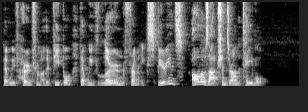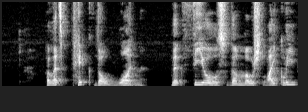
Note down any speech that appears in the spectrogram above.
that we've heard from other people, that we've learned from experience, all those options are on the table. But let's pick the one that feels the most likely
